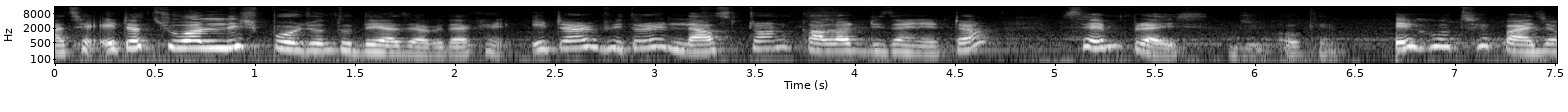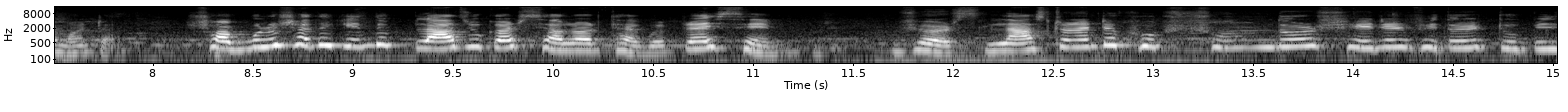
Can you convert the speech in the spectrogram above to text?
আচ্ছা এটা চুয়াল্লিশ পর্যন্ত দেয়া যাবে দেখেন। এটার ভিতরে লাস্ট অন কালার ডিজাইন এটা সেম প্রাইস ওকে এই হচ্ছে পায়জামাটা। সবগুলোর সাথে কিন্তু প্লাজো কাট সালোয়ার থাকবে প্রায় সেম ভিউয়ার্স লাস্ট অন একটা খুব সুন্দর শেডের ভিতরে টু পিস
